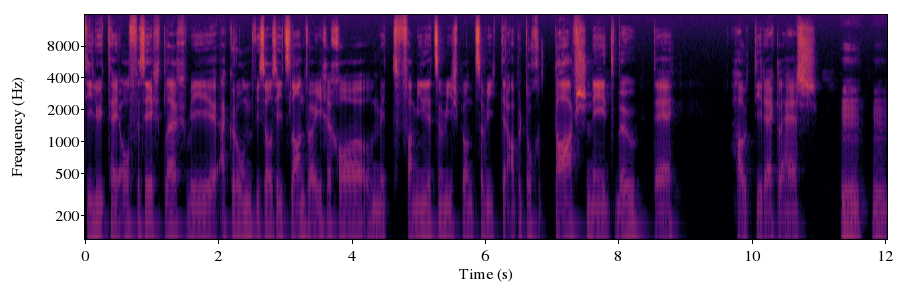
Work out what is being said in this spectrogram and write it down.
die Leute haben offensichtlich wie einen Grund, wieso sie ins Land kommen und mit Familie zum Beispiel und so weiter. Aber du darfst nicht, weil du halt die Regeln hast. Mhm, mh.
